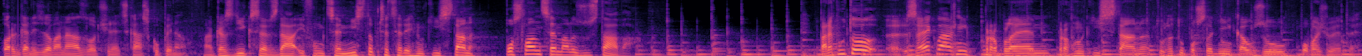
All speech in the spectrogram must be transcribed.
organizovaná zločinecká skupina. A Gazdík se vzdá i funkce místo předsedy hnutí stan. Poslancem ale zůstává. Pane Puto, za jak vážný problém pro hnutí stan tuhle tu poslední kauzu považujete?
